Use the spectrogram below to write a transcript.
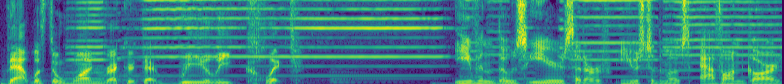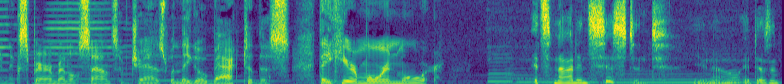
That was the one record that really clicked even those ears that are used to the most avant garde and experimental sounds of jazz, when they go back to this, they hear more and more. It's not insistent, you know? It doesn't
